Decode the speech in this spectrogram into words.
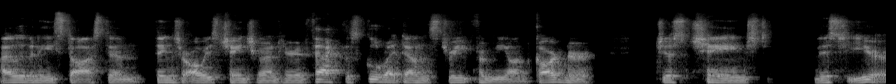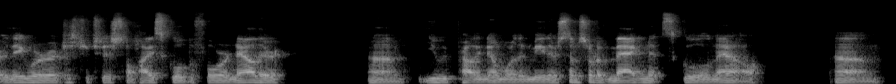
i live in east austin. Things are always changing around here. In fact the school right down the street from me on gardner just changed this year. They were just a traditional high school before. Now they're, um, you would probably know more than me. There's some sort of magnet school now. Um,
